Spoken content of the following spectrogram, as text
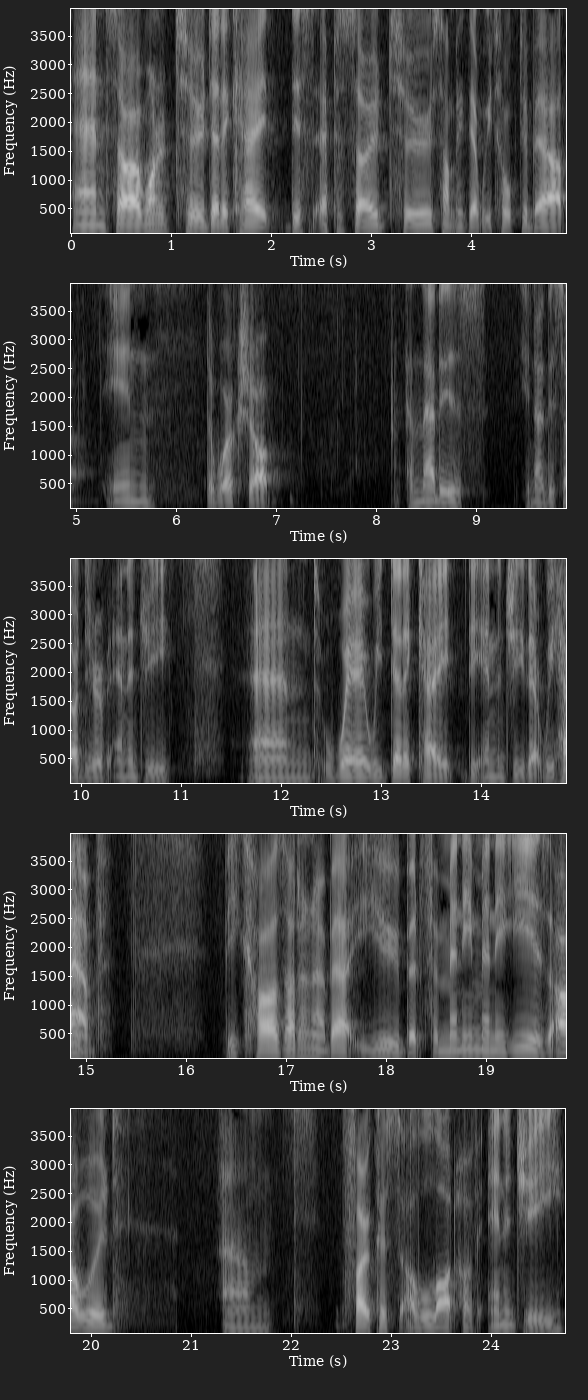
And so I wanted to dedicate this episode to something that we talked about in the workshop, and that is, you know, this idea of energy and where we dedicate the energy that we have because I don't know about you, but for many, many years, I would um, focus a lot of energy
